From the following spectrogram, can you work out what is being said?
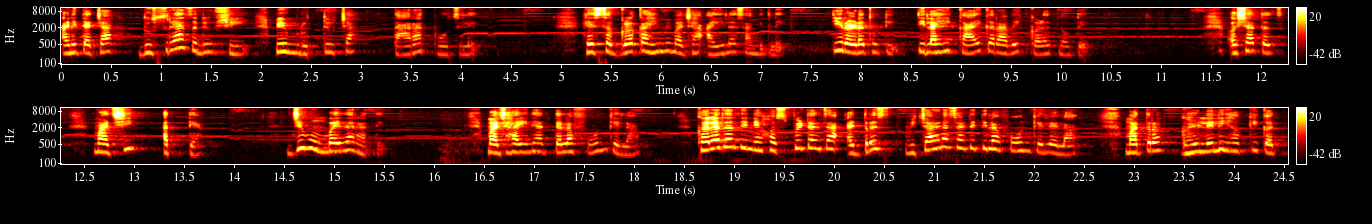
आणि त्याच्या दुसऱ्याच दिवशी मी मृत्यूच्या दारात पोहोचले. हे सगळं काही मी माझ्या आईला सांगितले. ती रडत होती. तिलाही काय करावे कळत नव्हते. अशातच माझी आत्या जी मुंबईला राहते माझ्या आईने आत्याला फोन केला. खरं तर तिने हॉस्पिटलचा ॲड्रेस विचारण्यासाठी तिला फोन केलेला. मात्र घडलेली हकीकत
